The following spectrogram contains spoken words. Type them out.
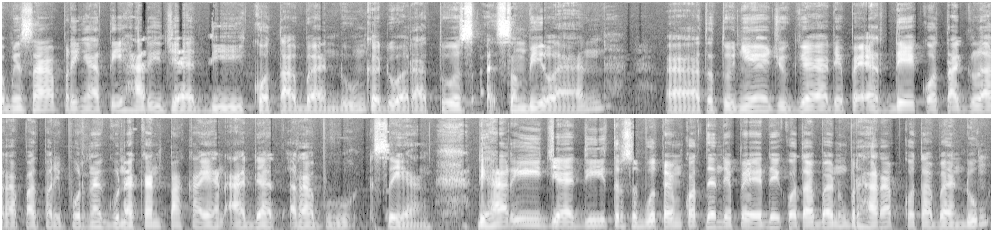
Pemirsa peringati hari jadi Kota Bandung ke-209 Uh, tentunya juga DPRD Kota gelar rapat paripurna gunakan pakaian adat Rabu siang. Di hari jadi tersebut Pemkot dan DPRD Kota Bandung berharap Kota Bandung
